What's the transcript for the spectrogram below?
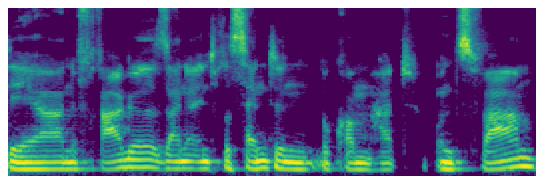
der eine Frage seiner Interessentin bekommen hat. Und zwar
